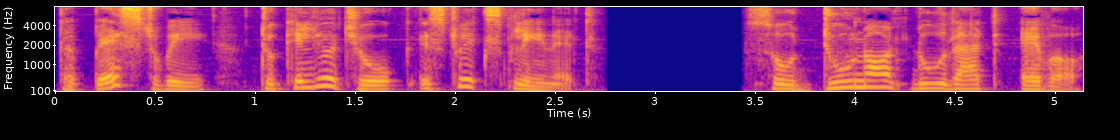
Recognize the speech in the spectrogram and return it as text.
the best way to kill your joke is to explain it. So do not do that ever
